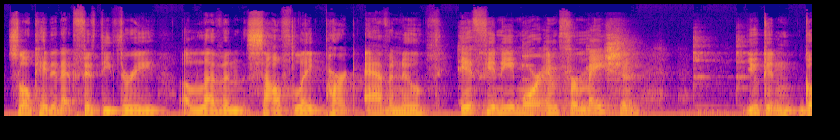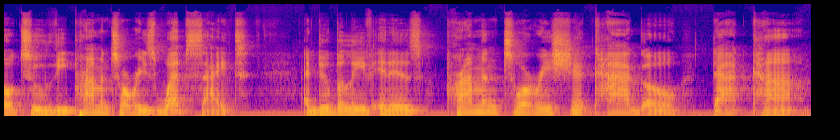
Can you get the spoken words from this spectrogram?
It's located at 5311 South Lake Park Avenue. If you need more information, you can go to the Promontory's website. I do believe it is promontorychicago.com.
